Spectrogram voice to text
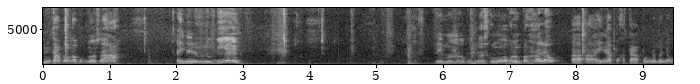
Ang tapang kabugnaws ah ah ay nanunumbi eh ay mga kabugnos, kumuha ko ng panghalaw. Ah, ah, ay napakatapang naman ako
